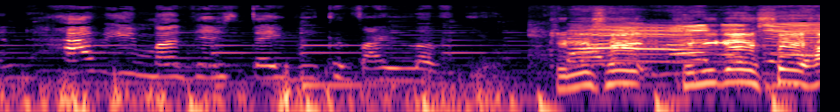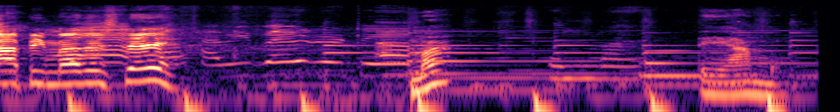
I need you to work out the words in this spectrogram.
And happy Mother's Day because I love you. Can you say? Can you guys say Happy Mother's Day? Mamá, te amo.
